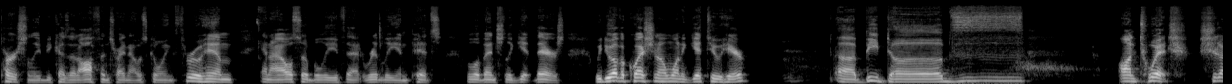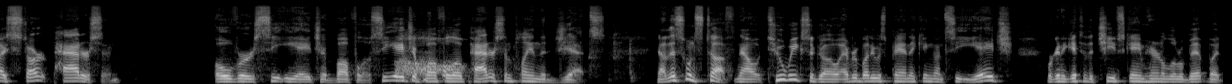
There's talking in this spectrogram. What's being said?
personally because that offense right now is going through him. And I also believe that Ridley and Pitts will eventually get theirs. We do have a question I want to get to here. Uh, B Dubs on Twitch. Should I start Patterson over CEH at Buffalo. CEH at Buffalo, oh. Patterson playing the Jets. Now, this one's tough. Now, two weeks ago, everybody was panicking on CEH. We're going to get to the Chiefs game here in a little bit, but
